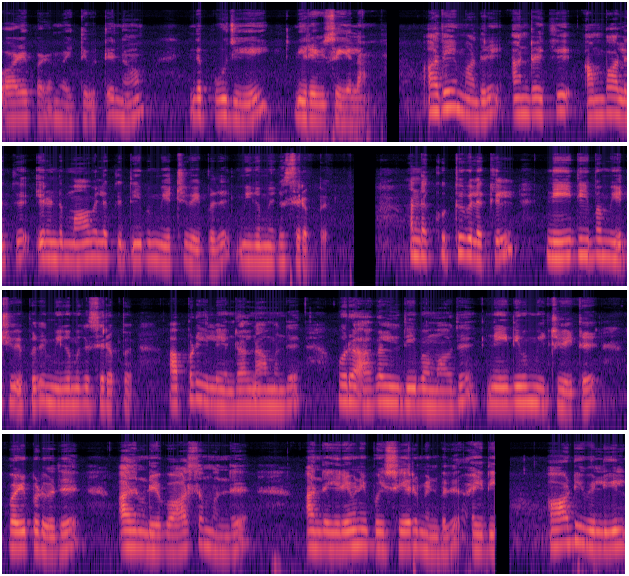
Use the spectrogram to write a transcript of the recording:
வாழைப்பழம் வைத்துவிட்டு நாம் இந்த பூஜையை நிறைவு செய்யலாம். அதே மாதிரி அன்றைக்கு அம்பாளுக்கு இரண்டு மாவிளக்கு தீபம் ஏற்றி வைப்பது மிக மிக சிறப்பு. அந்த குத்து விளக்கில் நெய் தீபம் ஏற்றி வைப்பது மிக மிக சிறப்பு. அப்படி இல்லை என்றால் நாம் வந்து ஒரு அகல் தீபமாவது நெய் தீபம் ஏற்றி வைத்து வழிபடுவது அதனுடைய வாசம் வந்து அந்த இறைவனை போய் சேரும் என்பது ஐதீகம். ஆடி வெள்ளியில்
